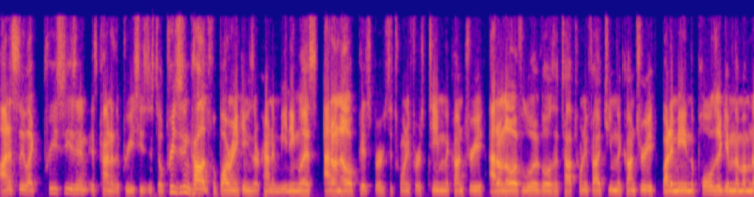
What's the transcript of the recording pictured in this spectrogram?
Honestly, like preseason is kind of the preseason still. Preseason college football rankings are kind of meaningless. I don't know if Pittsburgh's the 21st team in the country. I don't know if Louisville is a top 25 team in the country. But I mean, the polls are giving them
